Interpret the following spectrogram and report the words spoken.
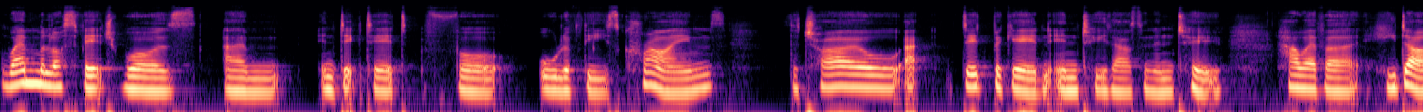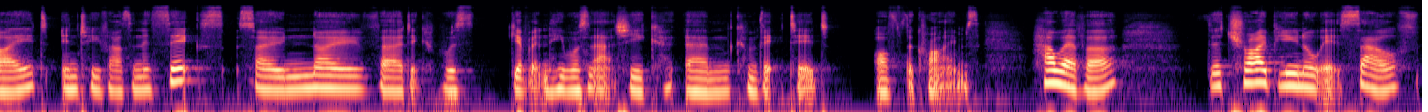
when Milosevic was um, indicted for all of these crimes, the trial did begin in 2002. However, he died in 2006, so no verdict was given. He wasn't actually um, convicted of the crimes. However, the tribunal itself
